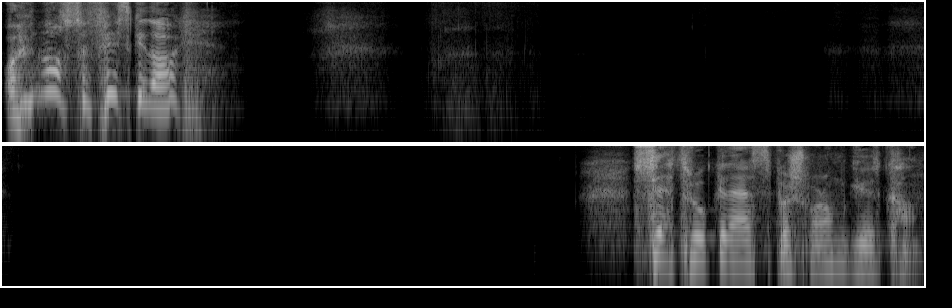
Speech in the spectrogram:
Og hun er også frisk i dag. Så jeg tror ikke det er et spørsmål om Gud kan.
